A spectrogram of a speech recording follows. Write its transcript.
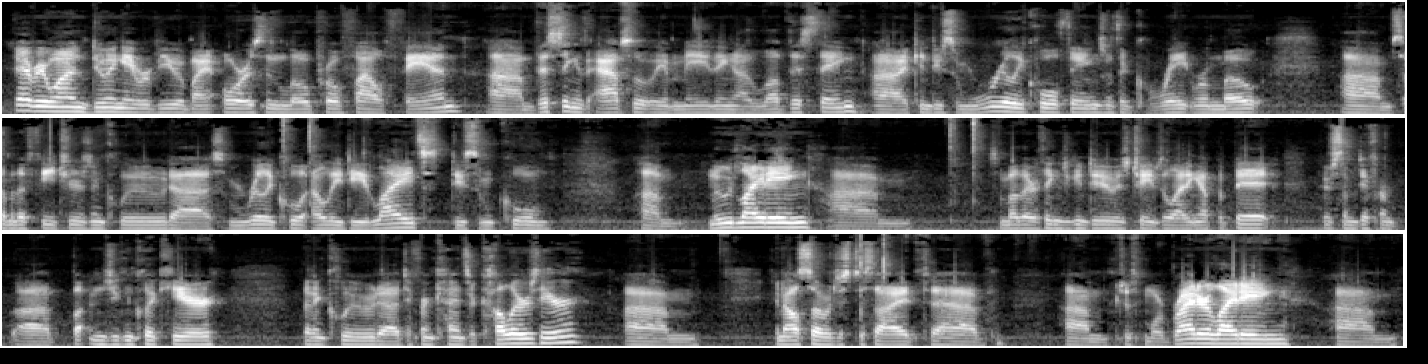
Hey everyone, doing a review of my Orison low profile fan. Um, this thing is absolutely amazing. I love this thing. Uh, I can do some really cool things with a great remote. Um, some of the features include uh, some really cool LED lights, do some cool um, mood lighting. Um, some other things you can do is change the lighting up a bit. There's some different uh, buttons you can click here that include uh, different kinds of colors here. Um, you can also just decide to have um, just more brighter lighting, um,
